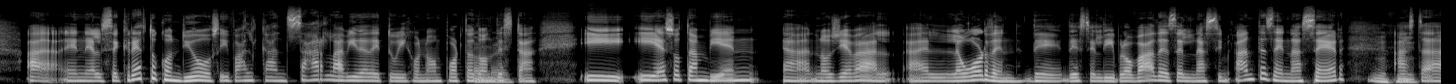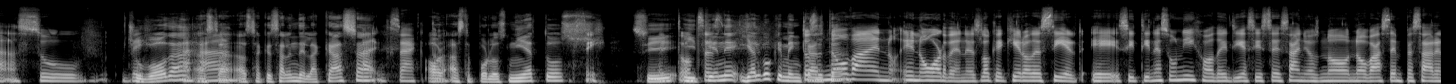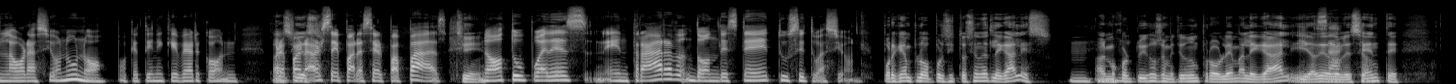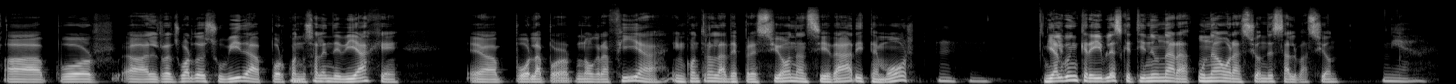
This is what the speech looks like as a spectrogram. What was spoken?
en el secreto con Dios y va a alcanzar la vida de tu hijo, no importa dónde está. Y, y, eso también ah, nos lleva al, orden de, de, este libro. Va desde el antes de nacer hasta su... Su boda, hasta, hasta que salen de la casa. Ah, exacto. hasta por los nietos. Sí. Sí, y tiene y algo que me encanta. Entonces no va en, orden, es lo que quiero decir. Eh, si tienes un hijo de 16 años, no, no vas a empezar en la oración 1, porque tiene que ver con prepararse para ser papás. No, tú puedes entrar donde esté tu situación. Por ejemplo, por situaciones legales. A lo mejor tu hijo se metió en un problema legal y ya de adolescente, uh, por uh, el resguardo de su vida, por cuando salen de viaje. Eh, por la pornografía, en contra de la depresión, ansiedad y temor. Y algo increíble es que tiene una, una oración de salvación.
